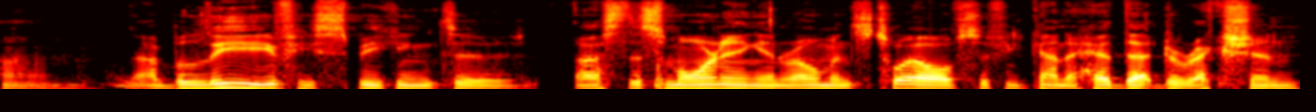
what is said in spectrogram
um, I believe he's speaking to us this morning in Romans 12. So if you kind of head that direction,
